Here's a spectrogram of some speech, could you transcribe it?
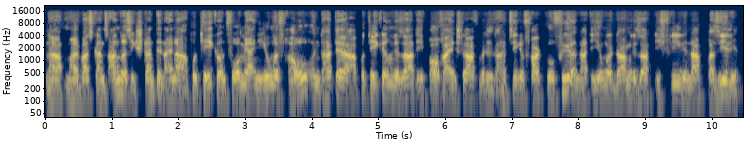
na, mal was ganz anderes. Ich stand in einer Apotheke und vor mir eine junge Frau und hat der Apothekerin gesagt, ich brauche ein Schlafmittel. Da hat sie gefragt, wofür? Und hat die junge Dame gesagt, ich fliege nach Brasilien.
